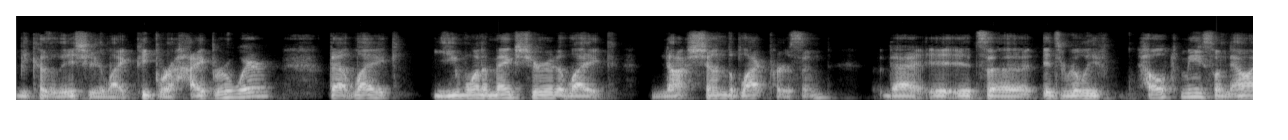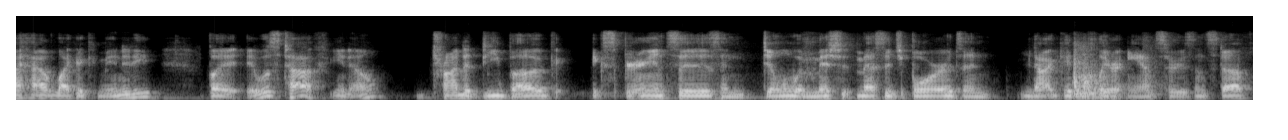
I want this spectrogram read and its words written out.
because of this year, like people are hyper aware that like you want to make sure to like not shun the black person. That it, it's a it's really helped me. So now I have like a community, but it was tough, you know trying to debug experiences and dealing with message boards and not getting clear answers and stuff.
